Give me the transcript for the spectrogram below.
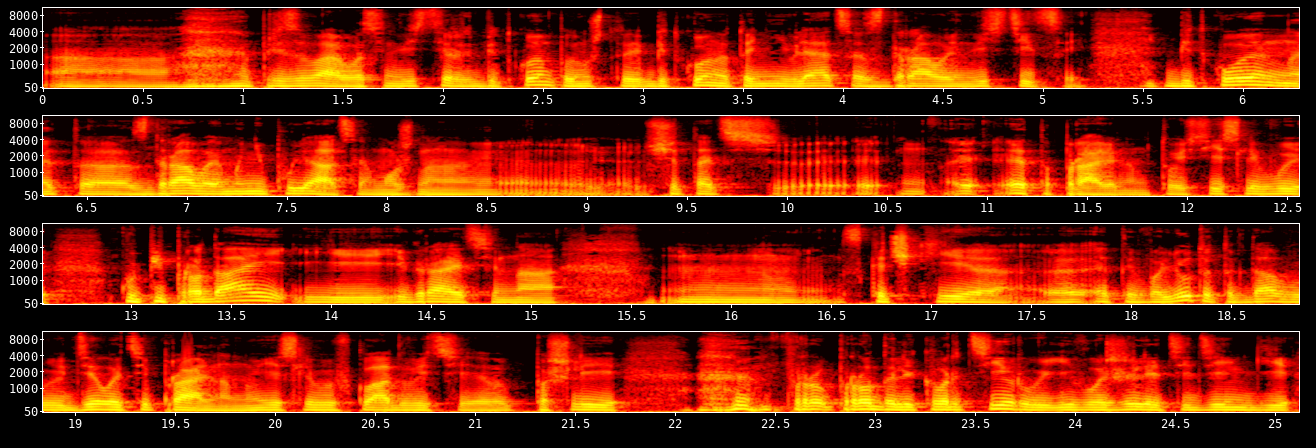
призываю вас инвестировать в биткоин, потому что биткоин это не является здравой инвестицией. Биткоин это здравая манипуляция, можно э, считать э, э, это правильным. То есть если вы купи-продай и играете на скачке этой валюты, тогда вы делаете правильно. Но если вы вкладываете, пошли, продали квартиру и вложили эти деньги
